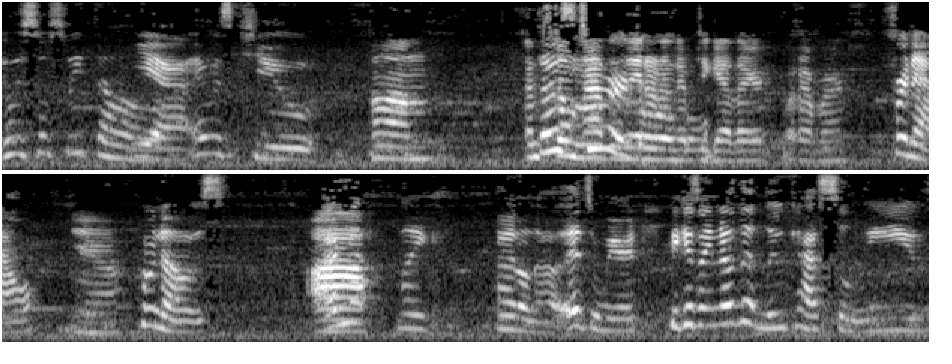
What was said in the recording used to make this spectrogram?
It was so sweet though. yeah, it was cute Um, I'm Those still two mad are that they don't end adorable. up together. Whatever. for now. Yeah. Who knows? I'm Uh, not like I don't know. It's weird because I know that Luke has to leave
